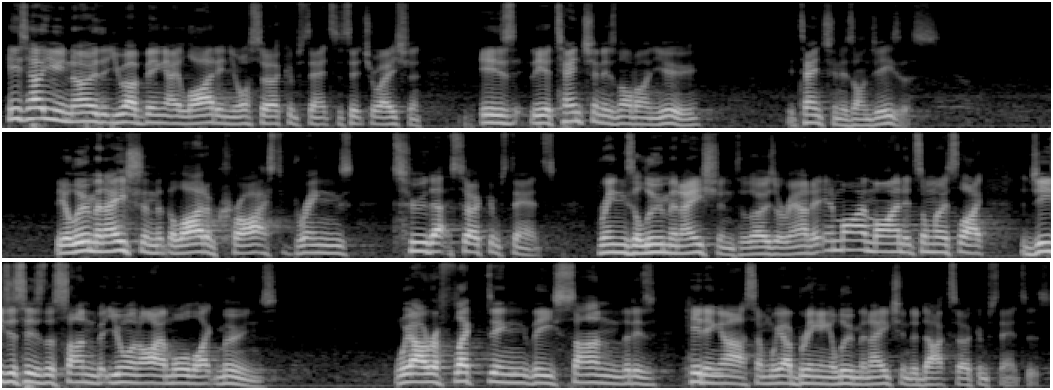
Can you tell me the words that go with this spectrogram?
Here's how you know that you are being a light in your circumstance and situation is the attention is not on you, the attention is on Jesus. The illumination that the light of Christ brings to that circumstance brings illumination to those around it. In my mind, it's almost like Jesus is the sun, but you and I are more like moons. We are reflecting the sun that is hitting us, and we are bringing illumination to dark circumstances.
